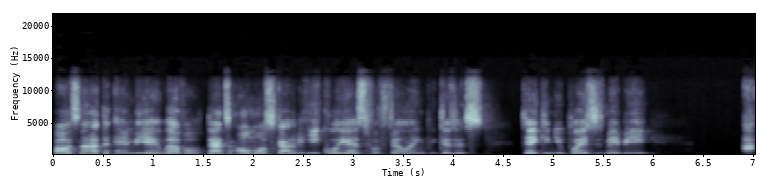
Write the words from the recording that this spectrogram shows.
while it's not at the NBA level, that's almost got to be equally as fulfilling because it's taking you places maybe I,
